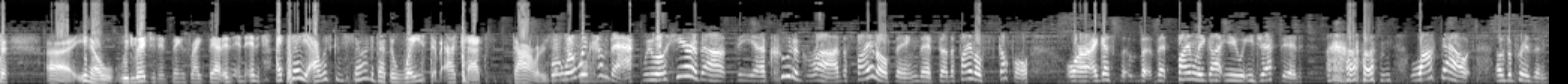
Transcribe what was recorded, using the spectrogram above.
to uh, you know, religion and things like that. And, and, and I tell you, I was concerned about the waste of our tax dollars. Well, when we come back, we will hear about the uh, coup de grace, the final thing that uh, the final scuffle, or I guess the, the, that finally got you ejected, locked out of the prison.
